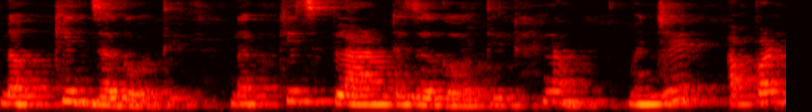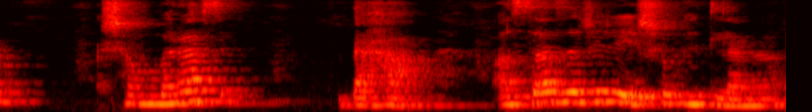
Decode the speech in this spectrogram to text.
नक्कीच जगवतील. नक्कीच प्लांट जगवतील है ना? म्हणजे आपण शंभरास दहा असा जरी रेशो घेतला ना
